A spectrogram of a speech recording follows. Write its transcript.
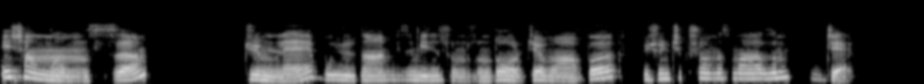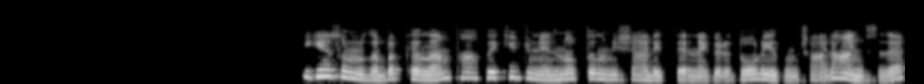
eş anlamlısı cümle. Bu yüzden bizim birinci sorumuzun doğru cevabı 3'ün çıkış olması lazım. C. İkinci sorumuza bakalım. Tahtadaki cümlenin noktalama işaretlerine göre doğru yazılmış hali hangisidir?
